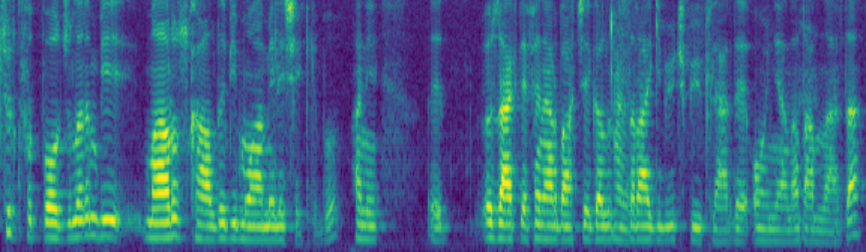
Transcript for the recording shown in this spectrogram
Türk futbolcuların bir maruz kaldığı bir muamele şekli bu. Hani e, özellikle Fenerbahçe, Galatasaray gibi üç büyüklerde oynayan adamlarda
